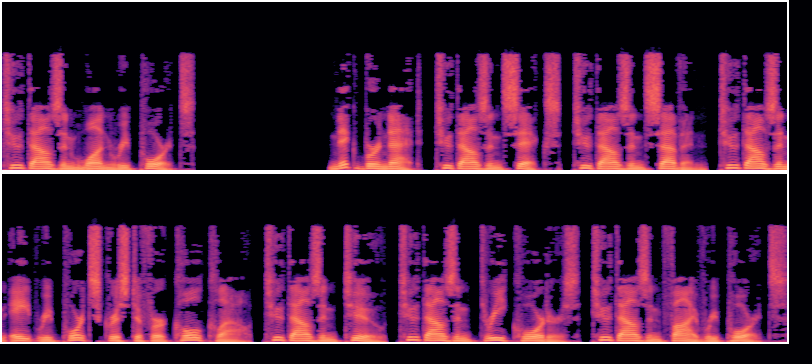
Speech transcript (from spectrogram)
2001 reports Nick Burnett, 2006, 2007, 2008 reports Christopher Colclough, 2002, 2003 Quarters, 2005 reports.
